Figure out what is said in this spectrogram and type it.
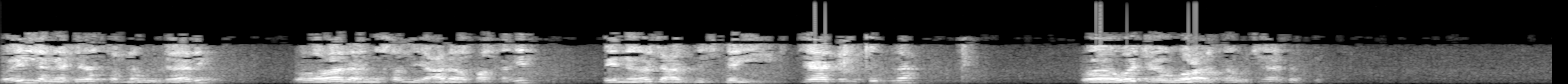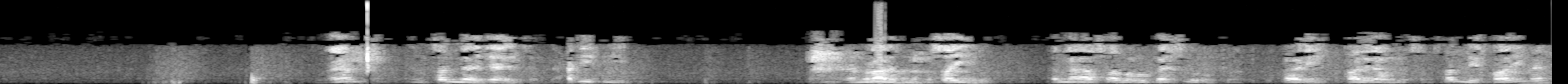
وإن لم يتيسر له ذلك وأراد أن يصلي على ظهره فإنه يجعل رجليه جهة القبلة ووجهه ورأسه جهة القبلة تمام؟ إن صلى جالسا. حديث عمران بن حصين لما أصابه باسور كما في البخاري قال له النبي صلي قائما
